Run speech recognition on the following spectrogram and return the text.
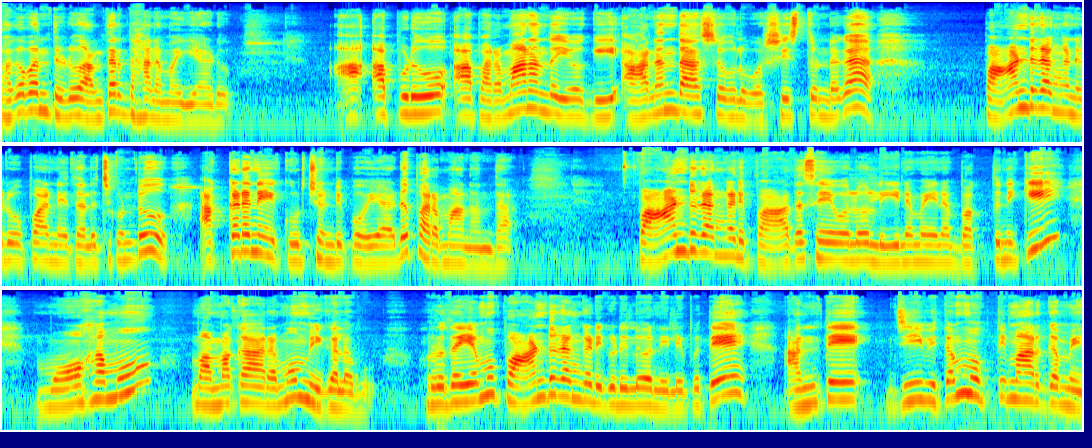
భగవంతుడు అంతర్ధానమయ్యాడు. అప్పుడు ఆ పరమానంద యోగి ఆనందాశ్రవులు వర్షిస్తుండగా పాండురంగని రూపాన్ని తలుచుకుంటూ అక్కడనే కూర్చుండిపోయాడు పరమానంద. పాండురంగడి పాదసేవలో లీనమైన భక్తునికి మోహము మమకారము మిగలవు. హృదయము పాండురంగడి గుడిలో నిలిపితే అంతే జీవితం ముక్తి మార్గమే.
